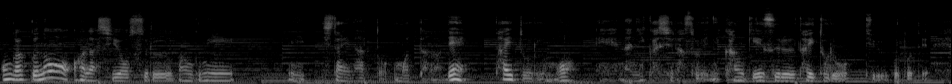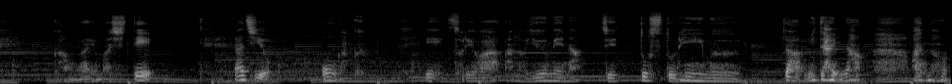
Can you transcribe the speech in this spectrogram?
音楽のお話をする番組にしたいなと思ったのでタイトルも、えー、何かしらそれに関係するタイトルをっていうことで考えましてラジオ音楽えそれはあの有名なジェットストリームだみたいな あの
